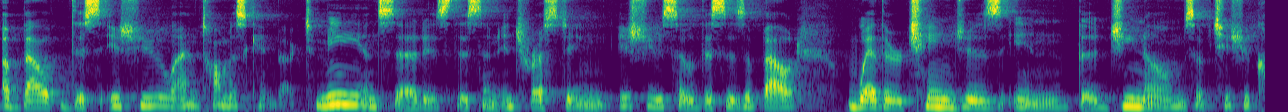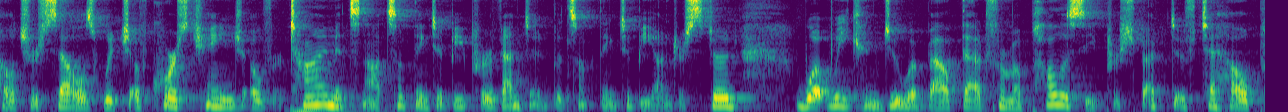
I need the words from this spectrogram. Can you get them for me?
about this issue. And Thomas came back to me and said, Is this an interesting issue? So, this is about whether changes in the genomes of tissue culture cells, which of course change over time, it's not something to be prevented, but something to be understood, what we can do about that from a policy perspective to help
